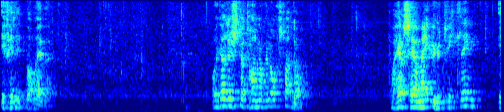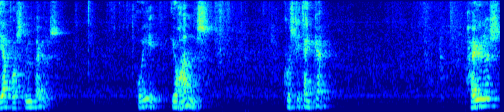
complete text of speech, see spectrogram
i Filippa-brevet. Og jeg har lyst til å ta noen årstall, da. For her ser vi en utvikling i apostelen Paulus og i Johannes hvordan de tenker. Paulus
